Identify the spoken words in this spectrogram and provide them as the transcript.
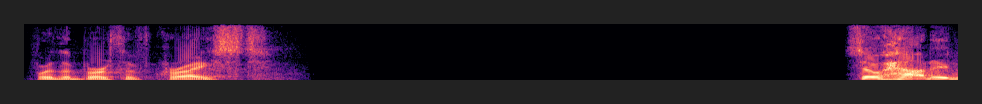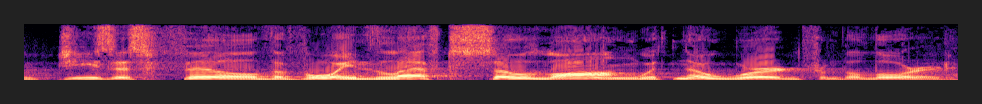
for the birth of Christ. So, how did Jesus fill the void left so long with no word from the Lord?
